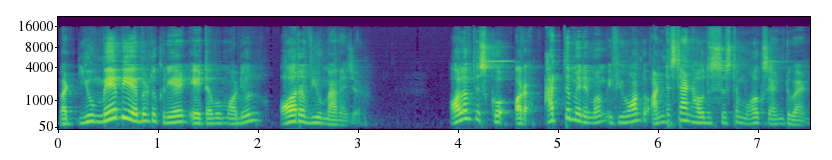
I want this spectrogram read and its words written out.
But you may be able to create a turbo module or a view manager. All of this code, or at the minimum, if you want to understand how the system works end to end,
